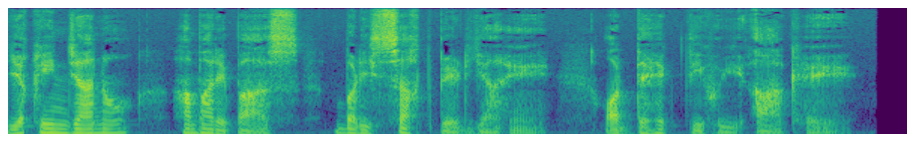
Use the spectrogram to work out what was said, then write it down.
यकीन जानो हमारे पास बड़ी सख्त बेड़ियाँ हैं और दहकती हुई आग है।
